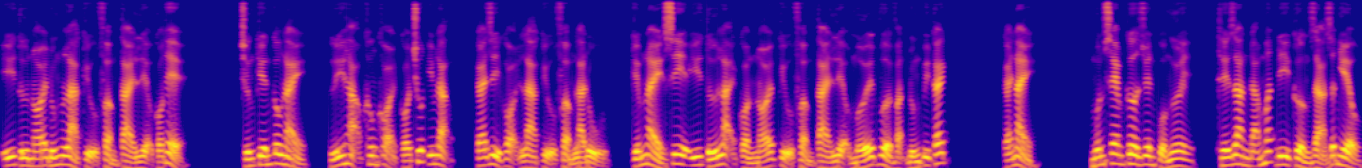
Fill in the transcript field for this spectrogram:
Ý tứ nói đúng là cựu phẩm tài liệu có thể. Chứng kiến câu này, lý hạo không khỏi có chút im lặng, cái gì gọi là cựu phẩm là đủ, kiếm này si ý tứ lại còn nói cựu phẩm tài liệu mới vừa vặn đúng quy cách. Cái này, muốn xem cơ duyên của ngươi, thế gian đã mất đi cường giả rất nhiều,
